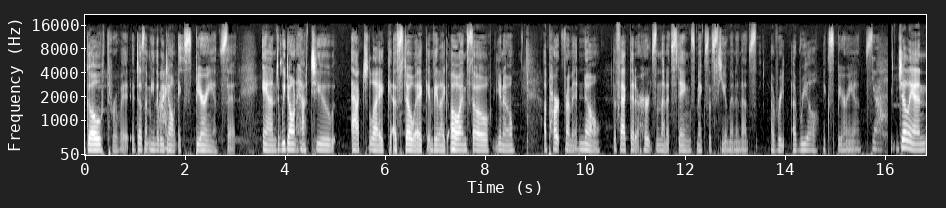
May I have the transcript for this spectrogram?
go through it. It doesn't mean that right. we don't experience it. And we don't have to act like a stoic and be like, oh, I'm so, you know, apart from it. No, the fact that it hurts and that it stings makes us human, and that's a, re- a real experience. Yeah. Jillian,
